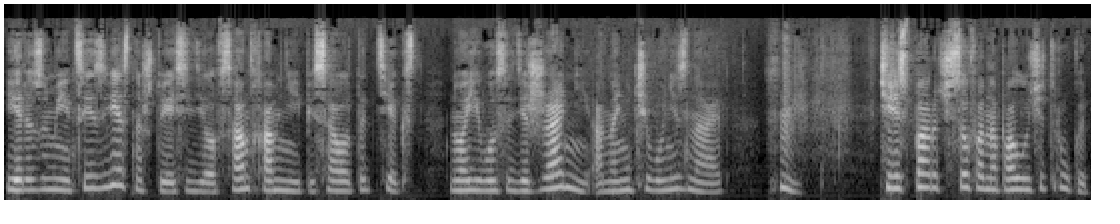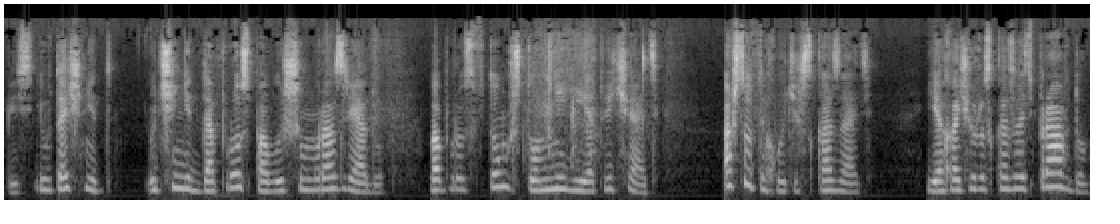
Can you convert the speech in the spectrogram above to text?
Ей, разумеется, известно, что я сидел в Сандхамне и писал этот текст, но о его содержании она ничего не знает. Хм. Через пару часов она получит рукопись и уточнит, учинит допрос по высшему разряду. Вопрос в том, что мне ей отвечать. А что ты хочешь сказать? Я хочу рассказать правду.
